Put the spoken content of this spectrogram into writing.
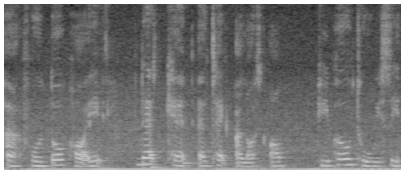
a photo point that can attract a lot of people to visit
